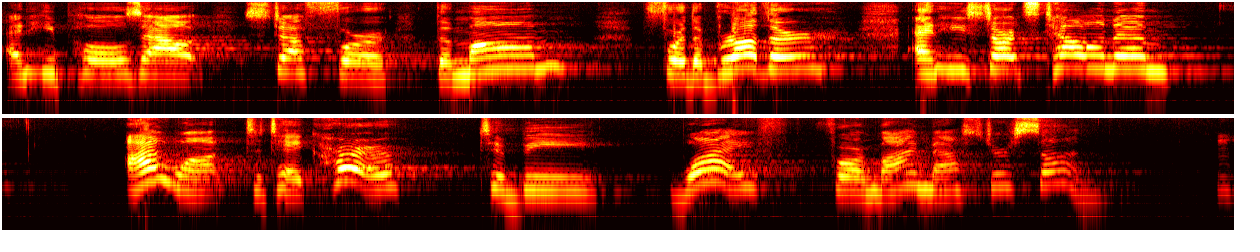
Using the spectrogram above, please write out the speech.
and he pulls out stuff for the mom, for the brother, and he starts telling them, I want to take her to be wife for my master's son.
